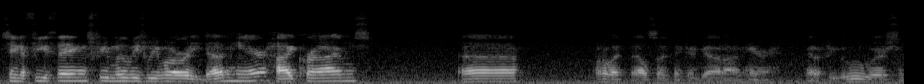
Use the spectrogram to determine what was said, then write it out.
Seen a few things, few movies we've already done here. High Crimes. Uh, what else I think I got on here? Got a few. Ooh, there's some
